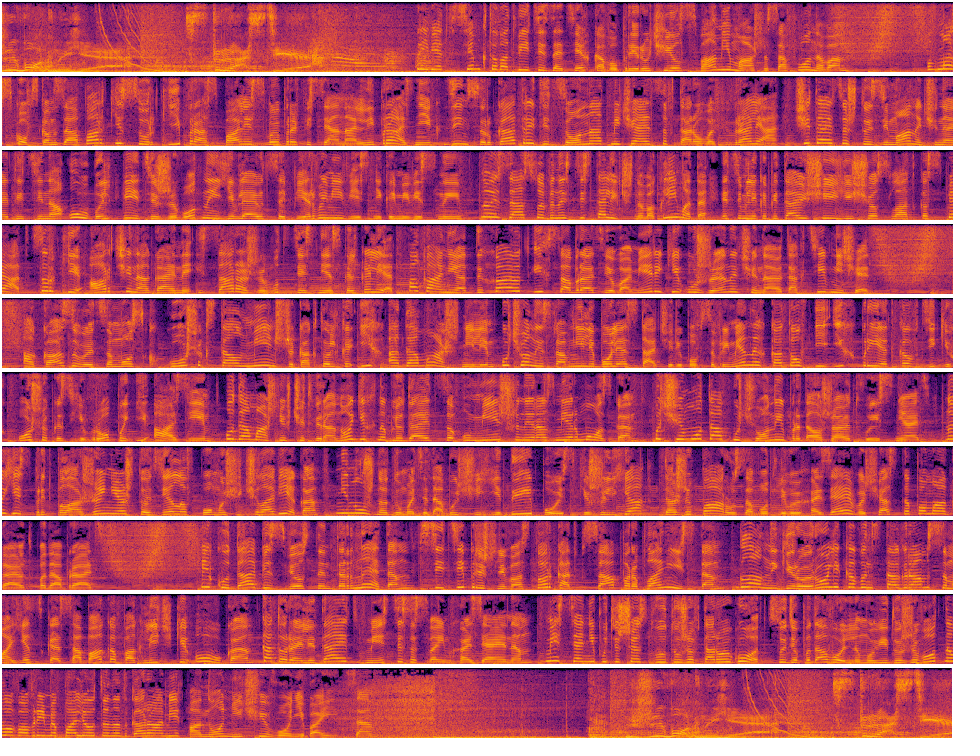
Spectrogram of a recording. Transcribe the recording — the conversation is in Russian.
Животные страсти. Привет всем, кто в ответе за тех, кого приручил. С вами Маша Сафонова. В московском зоопарке сурки проспали свой профессиональный праздник. День сурка традиционно отмечается 2 февраля. Считается, что зима начинает идти на убыль, и эти животные являются первыми вестниками весны. Но из-за особенностей столичного климата эти млекопитающие еще сладко спят. Сурки Арчи, Нагайна и Сара живут здесь несколько лет. Пока они отдыхают, их собратья в Америке уже начинают активничать. Оказывается, мозг кошек стал меньше, как только их одомашнили. Ученые сравнили более 100 черепов современных котов и их предков, диких кошек из Европы и Азии. У домашних четвероногих наблюдается уменьшенный размер мозга. Почему так ученые продолжают выяснять? Но есть предположение, что дело в помощи человека. Не нужно думать о добыче еды, поиске жилья. Даже пару заботливые хозяева часто помогают подобрать. И куда без звезд интернета? В сети пришли восторг от пса-парапланиста. Главный герой ролика в Инстаграм – самоедская собака по кличке Оука, которая летает вместе со своим хозяином. Вместе они путешествуют уже второй год. Судя по довольному виду животного во время полета над горами, оно ничего не боится. Животные страсти.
